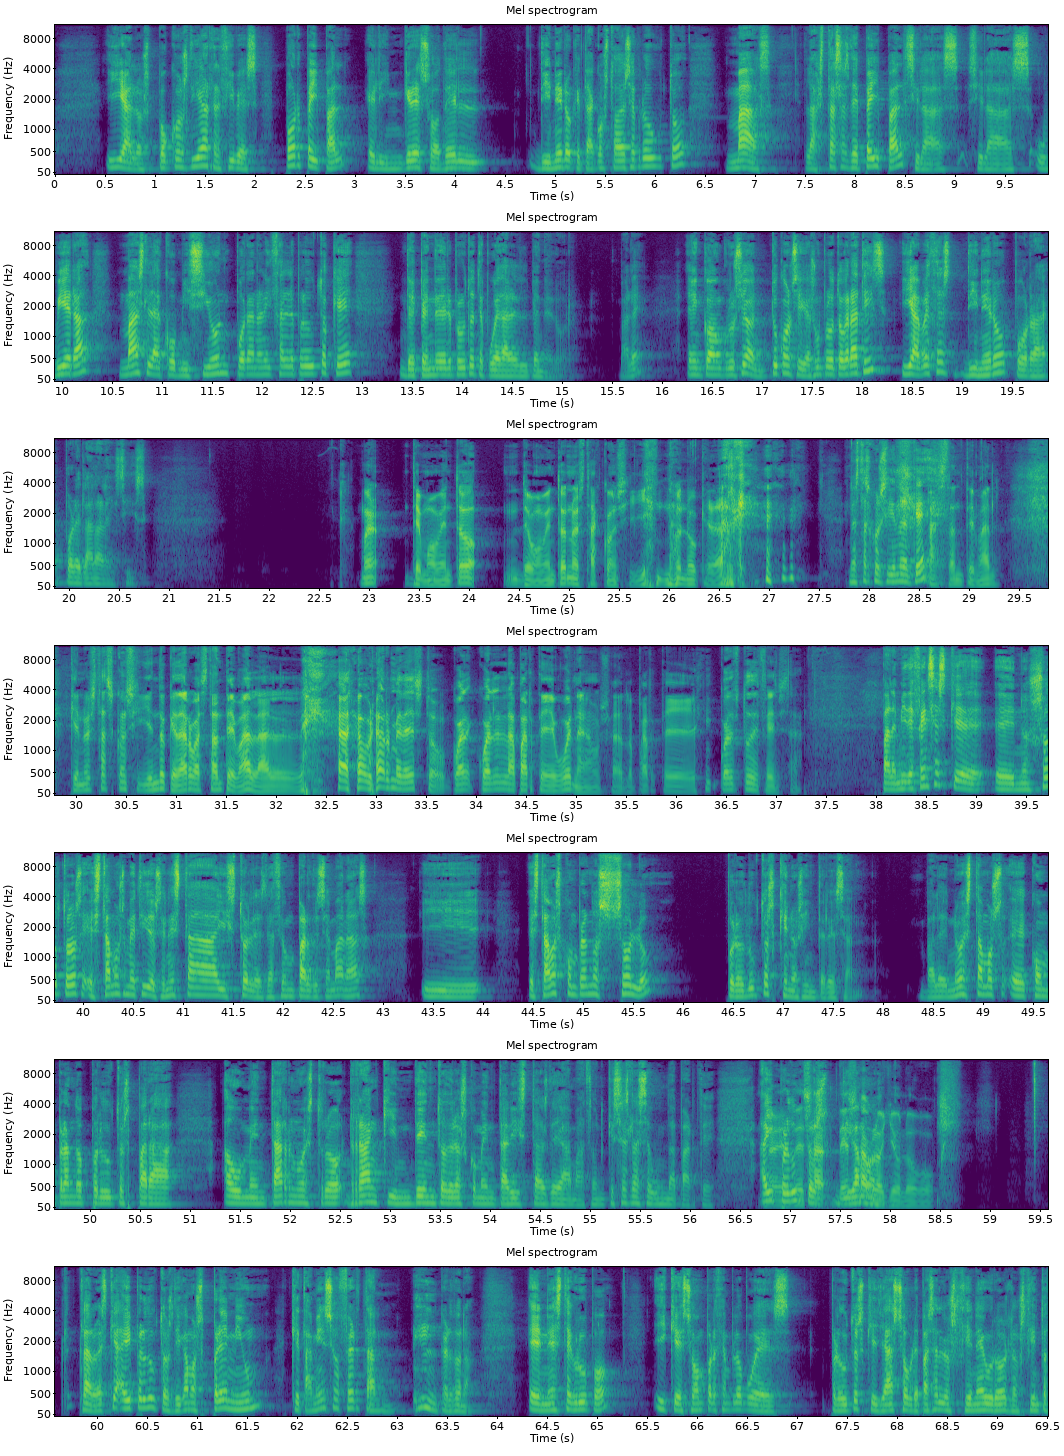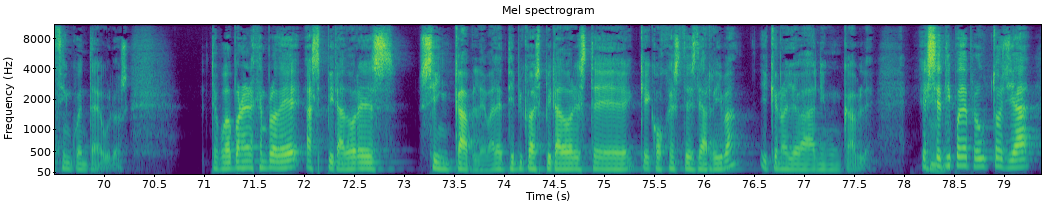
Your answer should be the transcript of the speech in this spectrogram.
y a los pocos días recibes por PayPal el ingreso del dinero que te ha costado ese producto más las tasas de PayPal, si las, si las hubiera, más la comisión por analizar el producto que depende del producto te puede dar el vendedor. ¿Vale? En conclusión, tú consigues un producto gratis y a veces dinero por, por el análisis. Bueno, de momento, de momento no estás consiguiendo no quedar. ¿No estás consiguiendo el qué? Bastante mal. Que no estás consiguiendo quedar bastante mal al, hablarme de esto. ¿Cuál, es la parte buena? O sea, la parte. ¿Cuál es tu defensa? Vale, mi defensa es que eh, nosotros estamos metidos en esta historia desde hace un par de semanas y estamos comprando solo productos que nos interesan. ¿Vale? No estamos eh, comprando productos para aumentar nuestro ranking dentro de los comentaristas de Amazon, que esa es la segunda parte. Hay productos, digamos, yo luego. Claro, es que hay productos, digamos, premium que también se ofertan, perdona, en este grupo y que son, por ejemplo, pues productos que ya sobrepasan los 100 euros, los 150 euros. Te puedo poner ejemplo de aspiradores sin cable, ¿vale? Típico aspirador este que coges desde arriba y que no lleva ningún cable. Ese tipo de productos ya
